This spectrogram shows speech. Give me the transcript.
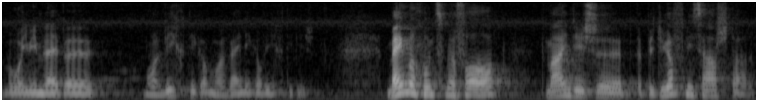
wo in meinem Leben mal wichtiger, mal weniger wichtig ist. Manchmal kommt es mir vor, die Gemeinde ist eine Bedürfnisanstalt.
